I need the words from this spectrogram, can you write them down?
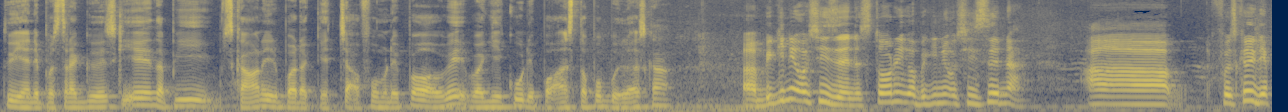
Tu yang depa struggle sikit eh. tapi sekarang ni depa dah catch up form depa. Wait, bagi aku depa unstoppable lah sekarang. Uh, beginning of season, the story of beginning of season lah. Uh, first kali dia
